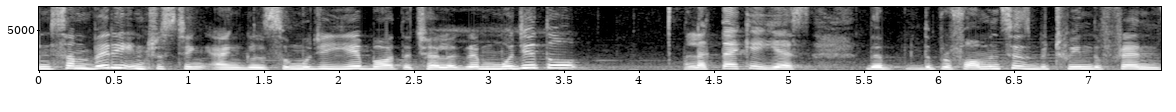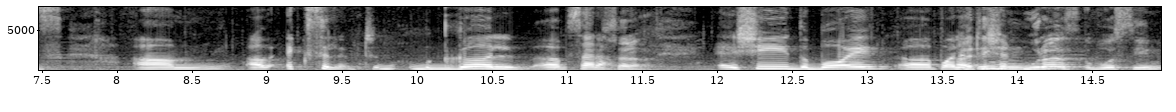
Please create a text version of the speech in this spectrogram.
and some very interesting angles so मुझे ये बहुत अच्छा लग रहा है मुझे तो लगता है कि yes the the performances between the friends um, are excellent girl uh, Sara, Sara. she the boy uh, politician पूरा वो सीन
